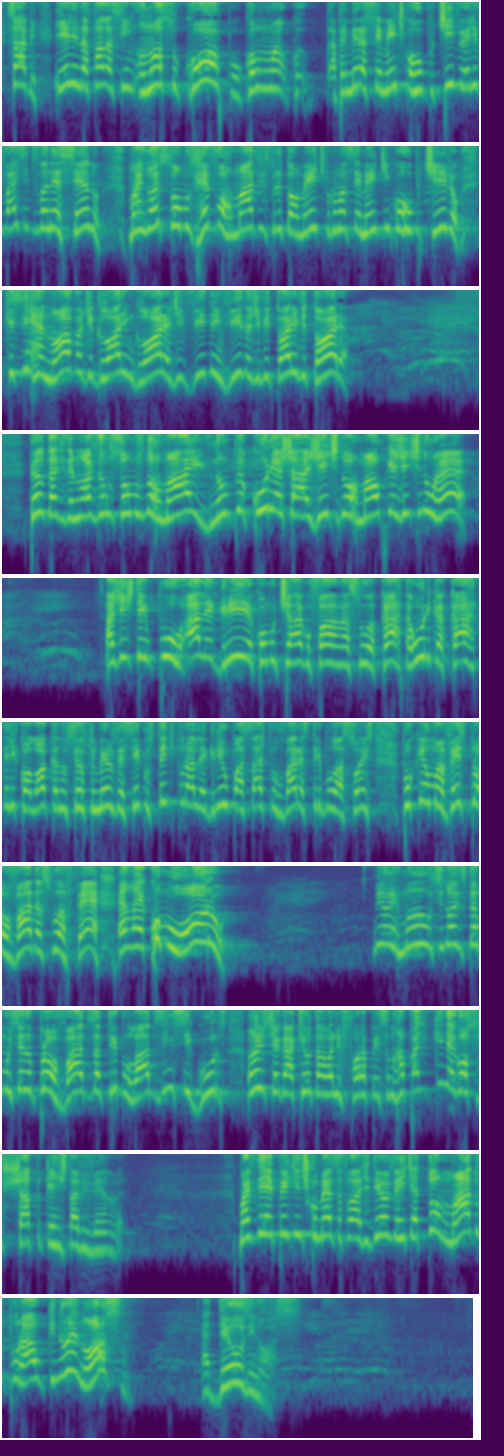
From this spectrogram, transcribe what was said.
Sabe? E ele ainda fala assim: o nosso corpo, como uma, a primeira semente corruptível, ele vai se desvanecendo, mas nós fomos reformados espiritualmente por uma semente incorruptível, que se renova de glória em glória, de vida em vida, de vitória em vitória. Pedro está dizendo: nós não somos normais, não procure achar a gente normal, porque a gente não é. A gente tem por alegria, como o Tiago fala na sua carta, a única carta, ele coloca nos seus primeiros versículos, tente por alegria o passar por várias tribulações, porque uma vez provada a sua fé, ela é como ouro. Meu irmão, se nós estamos sendo provados, atribulados, inseguros, antes de chegar aqui eu estava ali fora pensando, rapaz, que negócio chato que a gente está vivendo. Mas de repente a gente começa a falar de Deus e a gente é tomado por algo que não é nosso. É Deus em nós.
